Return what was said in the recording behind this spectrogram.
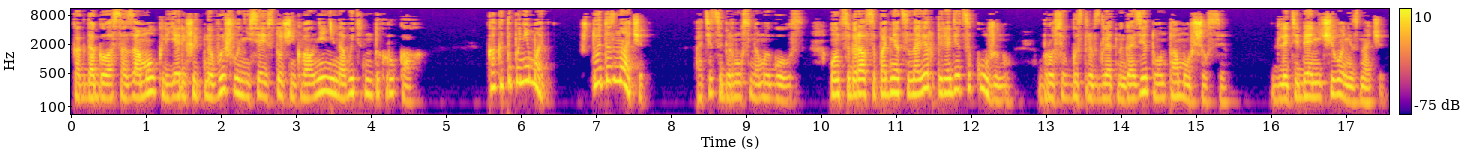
Когда голоса замолкли, я решительно вышла, неся источник волнений на вытянутых руках. «Как это понимать? Что это значит?» Отец обернулся на мой голос. Он собирался подняться наверх, переодеться к ужину. Бросив быстрый взгляд на газету, он поморщился. «Для тебя ничего не значит.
